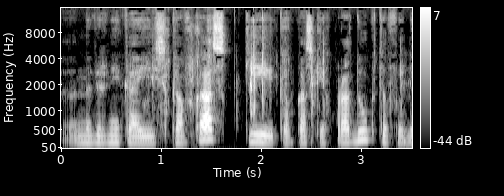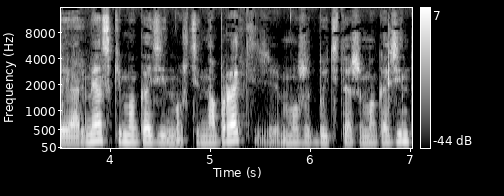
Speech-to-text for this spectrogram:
наверняка есть кавказский, кавказских продуктов или армянский магазин. Можете набрать, может быть, даже магазин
